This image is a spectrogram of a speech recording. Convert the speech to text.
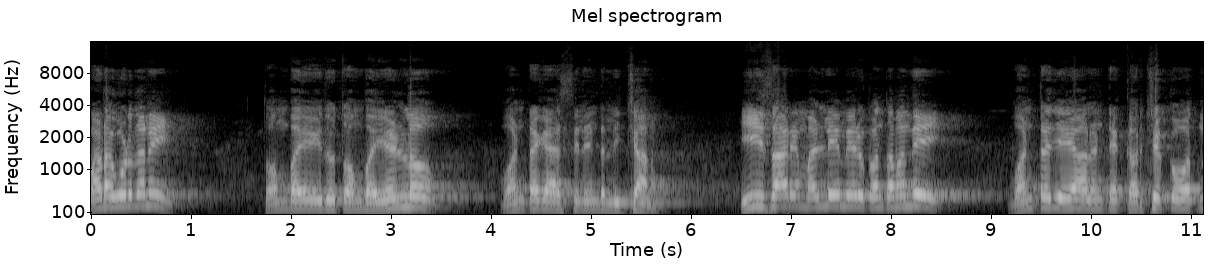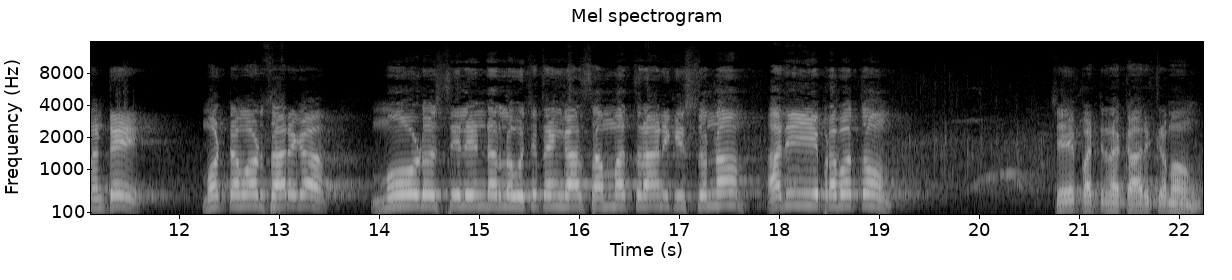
పడకూడదని తొంభై ఐదు తొంభై ఏళ్ళు వంట గ్యాస్ సిలిండర్లు ఇచ్చాను. ఈసారి మళ్ళీ మీరు కొంతమంది వంట చేయాలంటే ఖర్చు ఎక్కువ అవుతుందంటే మొట్టమొదటిసారిగా మూడు సిలిండర్లు ఉచితంగా సంవత్సరానికి ఇస్తున్నాం. అది ఈ ప్రభుత్వం. చేపట్టిన కార్యక్రమం.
